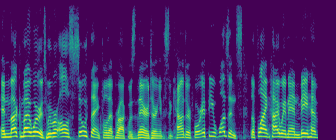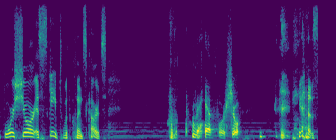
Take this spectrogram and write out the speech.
And mark my words, we were all so thankful that Brock was there during this encounter, for if he wasn't, the flying highwayman may have for sure escaped with Clint's cart. May have for sure. yes,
